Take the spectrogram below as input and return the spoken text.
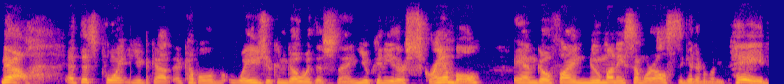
Now, at this point, you've got a couple of ways you can go with this thing. You can either scramble and go find new money somewhere else to get everybody paid.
